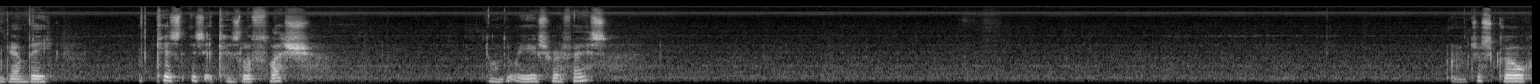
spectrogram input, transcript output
again Kis is it Kislev flesh? One that we use for a face. And just go.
